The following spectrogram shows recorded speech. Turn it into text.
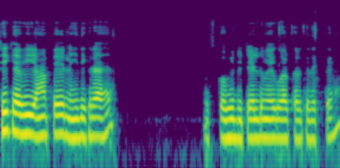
ठीक है, अभी यहाँ पे नहीं दिख रहा है। इसको भी डिटेल्ड में एक बार करके देखते हैं।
